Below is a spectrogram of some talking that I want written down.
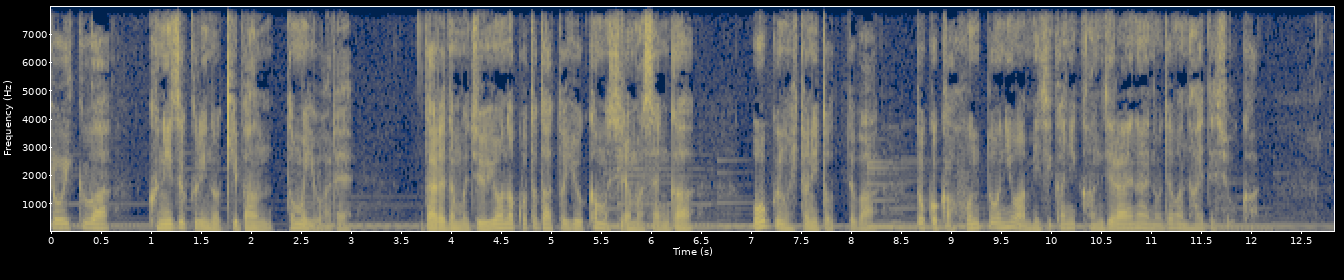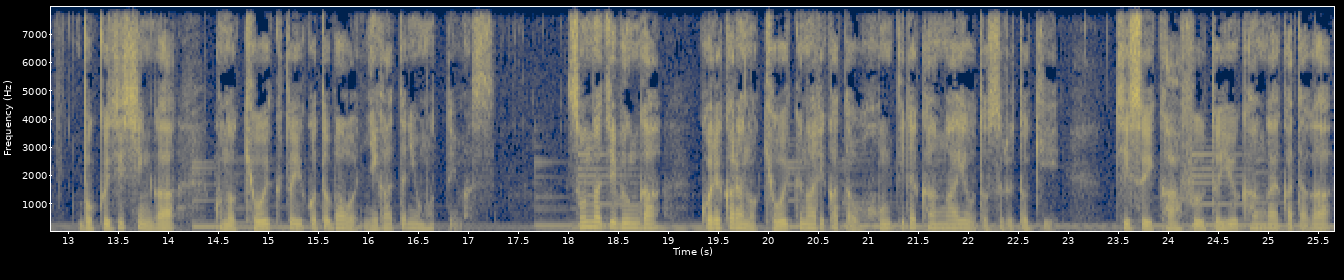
教育は国づくりの基盤とも言われ誰でも重要なことだというかもしれませんが多くの人にとってはどこか本当には身近に感じられないのではないでしょうか。僕自身がこの教育という言葉を苦手に思っています。そんな自分がこれからの教育の在り方を本気で考えようとする時治水化風という考え方が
